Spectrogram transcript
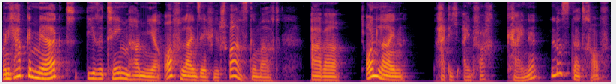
Und ich habe gemerkt, diese Themen haben mir offline sehr viel Spaß gemacht, aber online hatte ich einfach keine Lust darauf.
